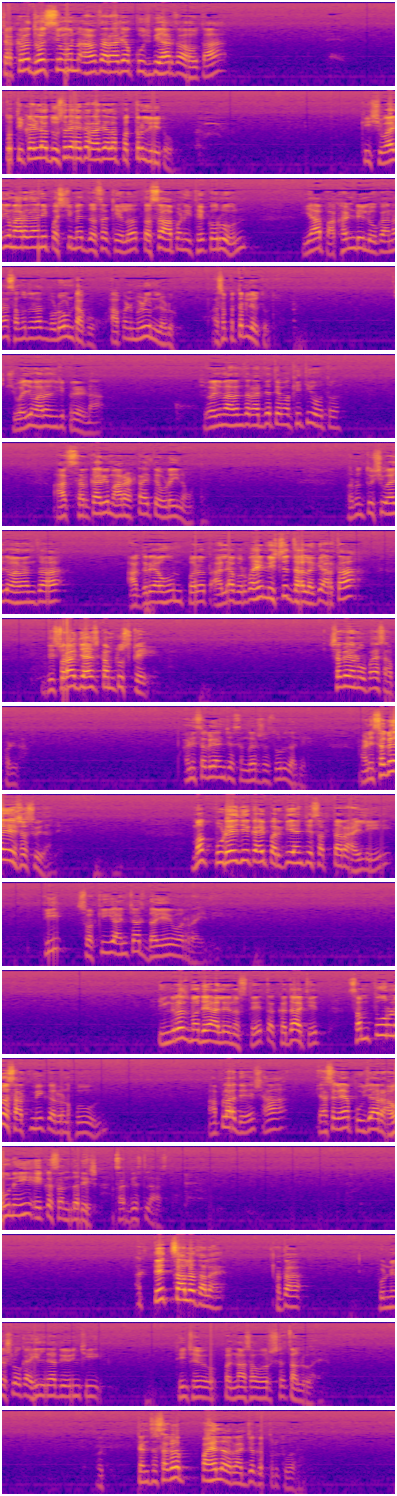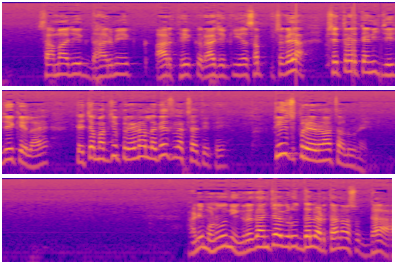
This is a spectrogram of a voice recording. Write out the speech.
चक्रध्वज सिंह नावाचा राजा कुचबिहारचा होता. तो तिकडल्या दुसऱ्या एका राजाला पत्र लिहितो की शिवाजी महाराजांनी पश्चिमेत जसं केलं तसं आपण इथे करून या पाखंडी लोकांना समुद्रात बुडवून टाकू आपण मिळून लढू असं पत्र लिहितो होतो शिवाजी महाराजांची प्रेरणा. शिवाजी महाराजांचं राज्य तेव्हा किती होतं? आज सरकारी महाराष्ट्र आहे तेवढंही नव्हतं. परंतु शिवाजी महाराजांचा आग्र्याहून परत आल्याबरोबर हे निश्चित झालं की आता दि स्वराज्य हॅज कम टू स्टे सगळ्यांना उपाय सापडला. आणि सगळ्यांचे संघर्ष सुरू झाले. आणि सगळे यशस्वी झाले. मग पुढे जी काही परकीयांची सत्ता राहिली ती स्वकीयांच्या दयेवर राहिली. इंग्रजमध्ये आले नसते तर कदाचित संपूर्ण सात्मीकरण होऊन आपला देश हा या सगळ्या पूजा राहूनही एक संदेश असा दिसला असता. तेच चालत आलाय. आता पुण्यश्लोक अहिल्या देवींची तीनशे पन्नासावं वर्ष चालू आहे. त्यांचं सगळं पाहिलं राज्यकर्तृत्व सामाजिक धार्मिक आर्थिक राजकीय सगळ्या क्षेत्रात त्यांनी जे जे केलं आहे त्याच्या मागची प्रेरणा लगेच लक्षात येते. तीच प्रेरणा चालू राहील. आणि म्हणून इंग्रजांच्या विरुद्ध लढताना सुद्धा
